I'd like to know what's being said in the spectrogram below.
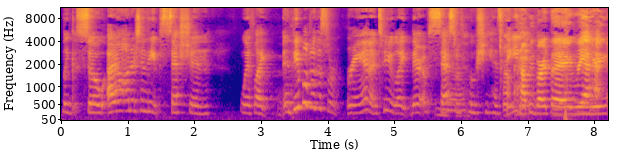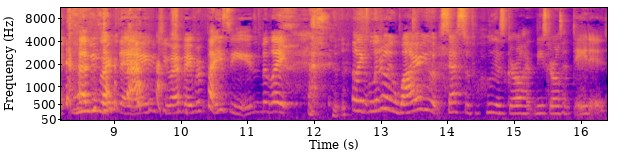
Like so, I don't understand the obsession with like, and people do this with Rihanna too. Like they're obsessed Yeah. with who she has Uh, dated. happy birthday, Yeah, Riri. ha- happy birthday to our favorite Pisces. But like, like literally, why are you obsessed with who this girl, these girls have dated?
